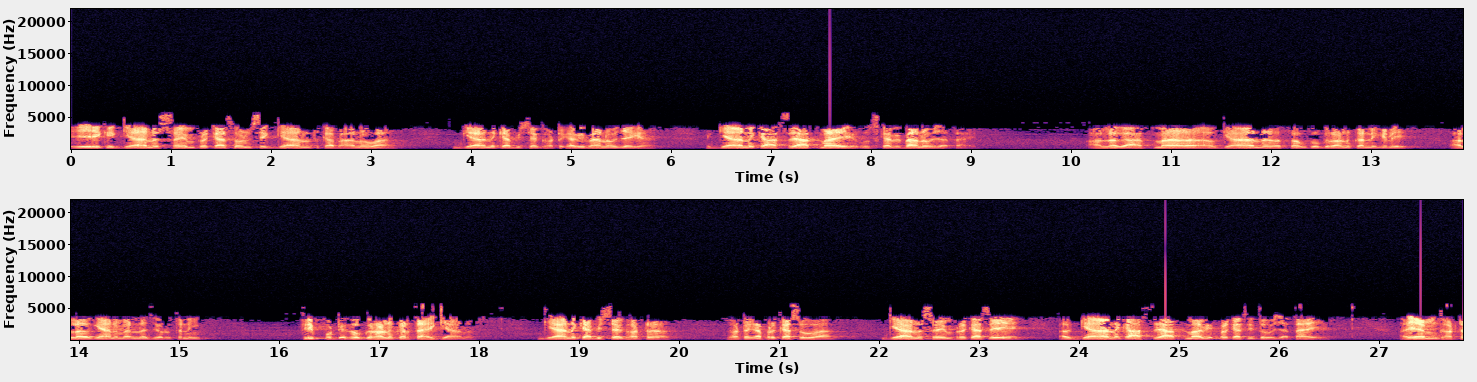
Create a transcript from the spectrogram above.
एक ज्ञान स्वयं प्रकाश होने से ज्ञान का भान हुआ ज्ञान का विषय घट का भी भान हो जाएगा। ज्ञान का आश्रय आत्मा है, उसका भी भान हो जाता है। अलग आत्मा ज्ञान सबको ग्रहण करने के लिए अलग ज्ञान मानना ज़रूरत नहीं त्रिपुटी को ग्रहण करता है ज्ञान। ज्ञान का विषय घट घट का प्रकाश हुआ, ज्ञान स्वयं प्रकाश है, और ज्ञान का आश्रय आत्मा भी प्रकाशित हो जाता है। अयम घट,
